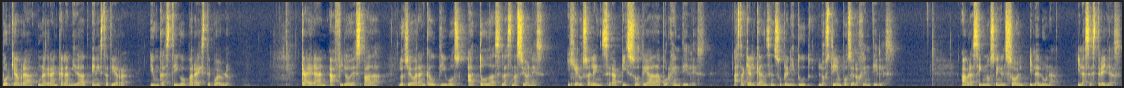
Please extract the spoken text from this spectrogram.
porque habrá una gran calamidad en esta tierra y un castigo para este pueblo. Caerán a filo de espada, los llevarán cautivos a todas las naciones, y Jerusalén será pisoteada por gentiles, hasta que alcancen su plenitud los tiempos de los gentiles. Habrá signos en el sol y la luna, y las estrellas,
